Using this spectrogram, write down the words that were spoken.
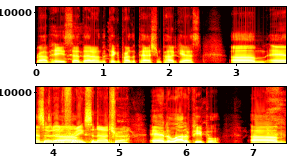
Rob Hayes said that on the Pick Apart the Passion podcast. Um, and so did um, Frank Sinatra. and a lot of people. Um,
